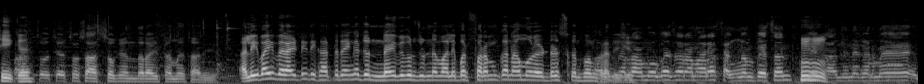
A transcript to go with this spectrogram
ठीक है। सौ सात सौ के अंदर आइटम है सारी। अली भाई वैरायटी दिखाते रहेंगे जो नए व्यूवर जुड़ने वाले पर फर्म का नाम और एड्रेस कंफर्म करा दीजिए। नाम होगा सर हमारा संगम फ़ैशन ये गांधीनगर में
